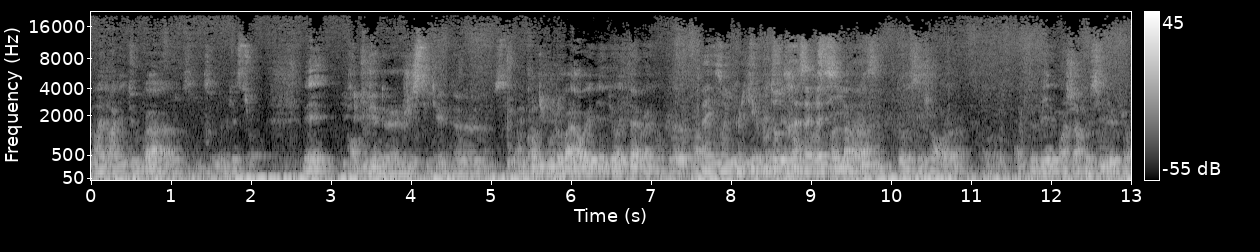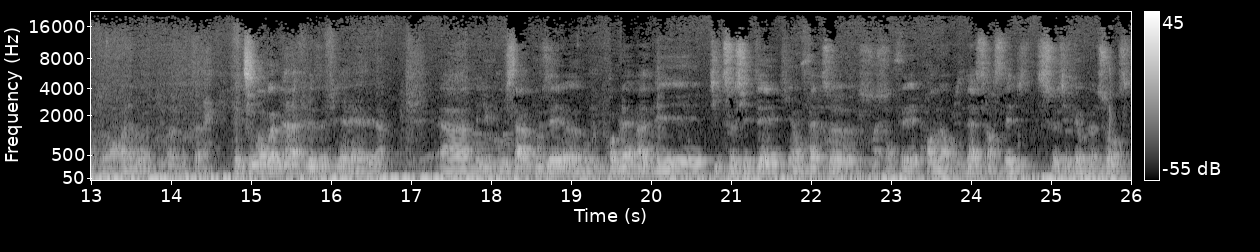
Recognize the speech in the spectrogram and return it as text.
aura une réalité ou pas C'est une bonne question. Mais ils viennent de la logistique et de. Encore du boulot. Voilà, oui, ils viennent du retail. Ouais, donc, euh, bah, ils ont une politique plutôt très agressive. Voilà, c'est plutôt ces genre, on te paye le moins cher possible et puis on te rend rien. Effectivement, on voit bien la philosophie, elle est là. Euh, mais du coup, ça a posé euh, beaucoup de problèmes à des petites sociétés qui, en fait, se sont fait prendre leur business. Alors, c'était des sociétés open source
